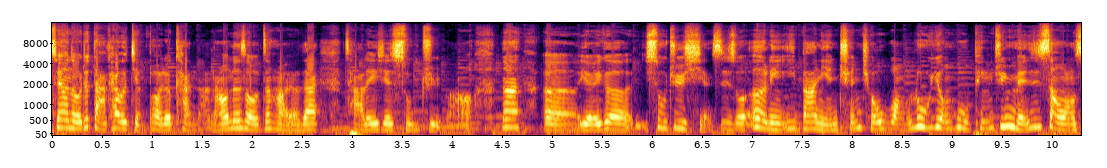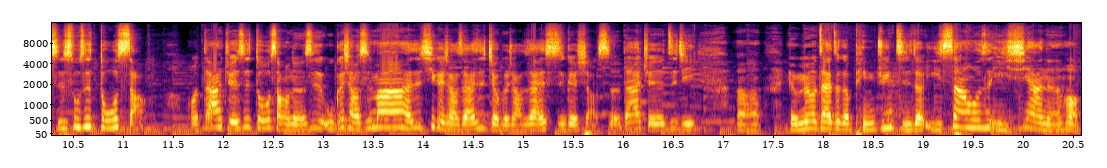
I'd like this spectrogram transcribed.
所以呢，我就打开我简报就看了，然后那时候正好有在查了一些数据嘛，哦，那呃有一个数据显示说，二零一八年全球网络用户平均每日上网时数是多少？哦，大家觉得是多少呢？是五个小时吗？还是七个小时？还是九个小时？还是十个小时？大家觉得自己呃有没有在这个平均值的以上或是以下呢？哈，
